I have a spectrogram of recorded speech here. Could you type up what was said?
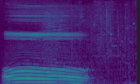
Oo.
